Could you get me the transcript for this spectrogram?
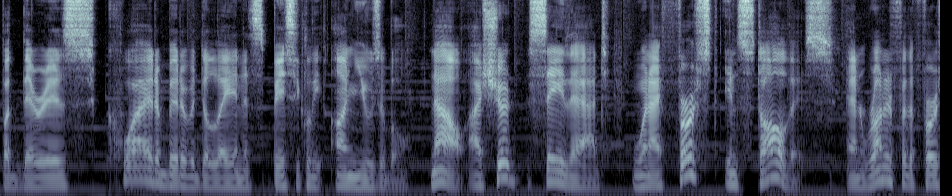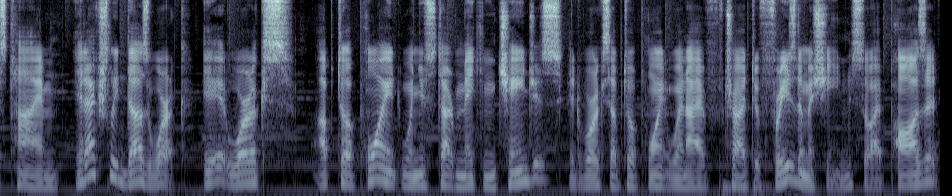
but there is quite a bit of a delay and it's basically unusable. Now, I should say that when I first install this and run it for the first time, it actually does work. It works up to a point when you start making changes. It works up to a point when I've tried to freeze the machine, so I pause it.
